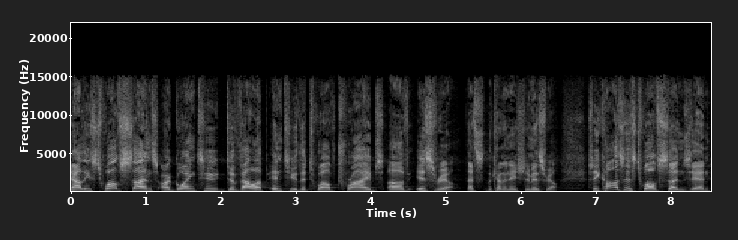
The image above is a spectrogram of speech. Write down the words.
Now, these 12 sons are going to develop into the 12 tribes of Israel. That's the kind of nation of Israel. So he calls his 12 sons in,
